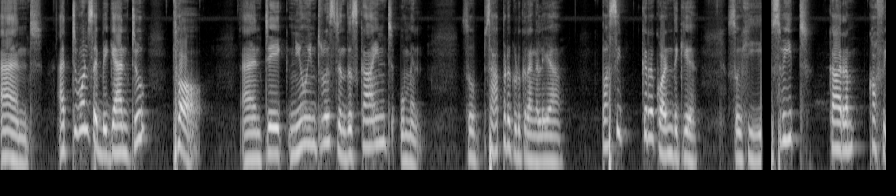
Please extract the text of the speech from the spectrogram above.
and at once I began to thaw and take new interest in this kind woman. ஸோ சாப்பிட கொடுக்குறாங்க இல்லையா பசிக்கிற குழந்தைக்கு ஸோ ஹீ ஸ்வீட் காரம் காஃபி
